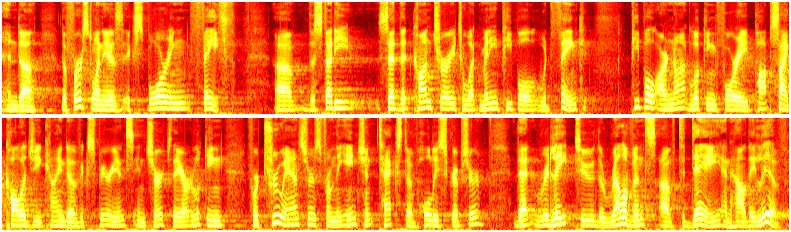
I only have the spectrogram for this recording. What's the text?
And uh, the first one is exploring faith. Uh, the study said that, contrary to what many people would think, people are not looking for a pop psychology kind of experience in church. They are looking for true answers from the ancient text of Holy Scripture that relate to the relevance of today and how they live.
